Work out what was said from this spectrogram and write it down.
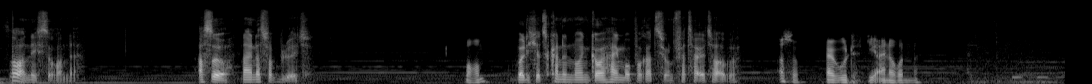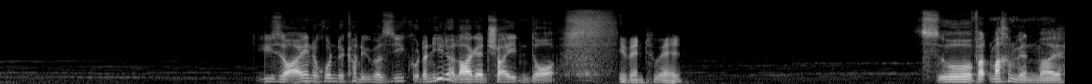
So, nächste Runde. Achso, nein, das war blöd. Warum? Weil ich jetzt keine neuen Geheimoperationen verteilt habe. Achso, ja gut, die eine Runde. Diese eine Runde kann über Sieg oder Niederlage entscheiden, da. Eventuell. So, was machen wir denn mal?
